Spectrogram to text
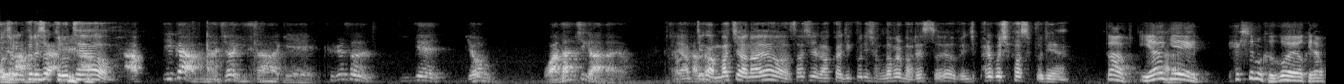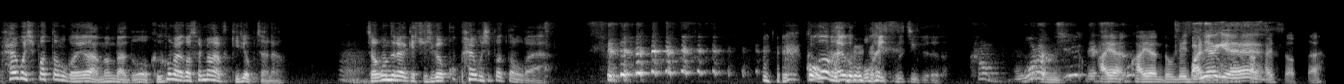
어쨌든 예. 그래서 그렇대요. 앞뒤가 안 맞아 이상하게 그래서 이게 영 와닿지가 않아요. 아니, 앞뒤가 안 맞지 않아요. 사실 아까 니꾼이 정답을 말했어요. 왠지 팔고 싶었을 뿐이야. 그러니까 이야기의 핵심은 그거예요. 그냥 팔고 싶었던 거예요, 안만 봐도. 그거 말고 설명할 길이 없잖아. 음. 저분들에게 주식을 꼭 팔고 싶었던 거야. 그거 말고 뭐가 있어, 지금. 그럼 뭐였지? 넥슨은? 과연 과연 논리적으로 만약에- 답할 수 없다.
